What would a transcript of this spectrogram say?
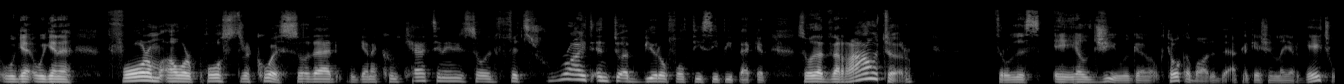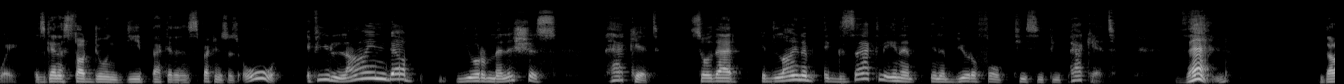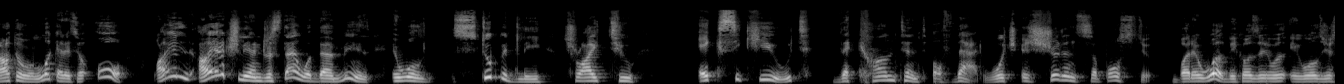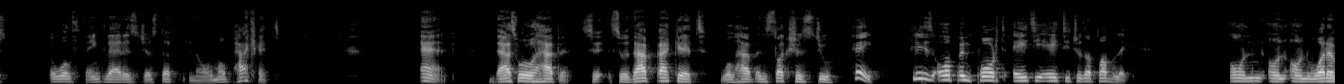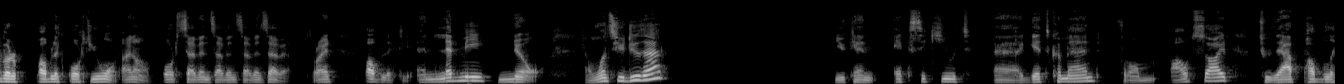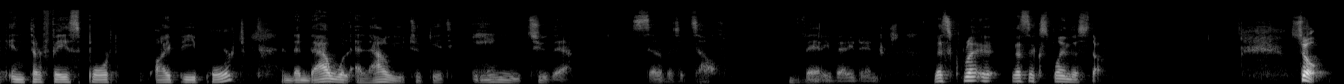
we're gonna we're gonna form our post request so that we're gonna concatenate it so it fits right into a beautiful TCP packet. So that the router through this ALG we're gonna talk about it the application layer gateway is gonna start doing deep packet inspection. Says oh if you lined up your malicious packet so that it lined up exactly in a in a beautiful TCP packet then the router will look at it and say oh I, I actually understand what that means. It will stupidly try to execute the content of that, which it shouldn't supposed to, but it will because it will it will just it will think that it's just a normal packet, and that's what will happen. So, so that packet will have instructions to hey, please open port 8080 to the public on on on whatever public port you want. I don't know port seven seven seven seven, right? publicly and let me know. And once you do that, you can execute a get command from outside to that public interface port IP port, and then that will allow you to get into the service itself. Very, very dangerous. Let's let's explain this stuff. So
